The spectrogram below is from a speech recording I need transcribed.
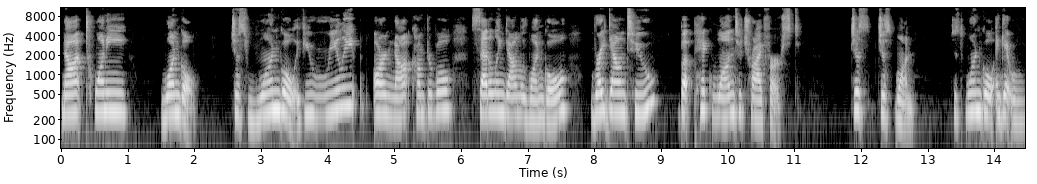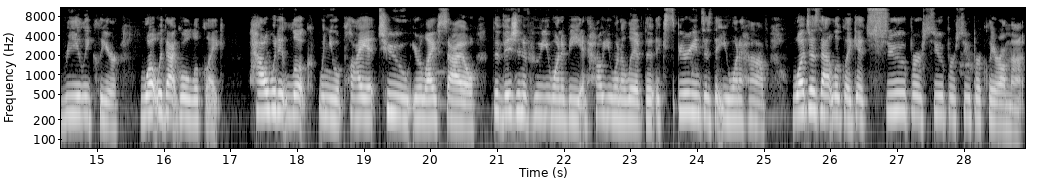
not 20, one goal. Just one goal. If you really are not comfortable settling down with one goal, write down two, but pick one to try first. Just just one. Just one goal and get really clear. What would that goal look like? how would it look when you apply it to your lifestyle, the vision of who you want to be and how you want to live, the experiences that you want to have? What does that look like? Get super, super, super clear on that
